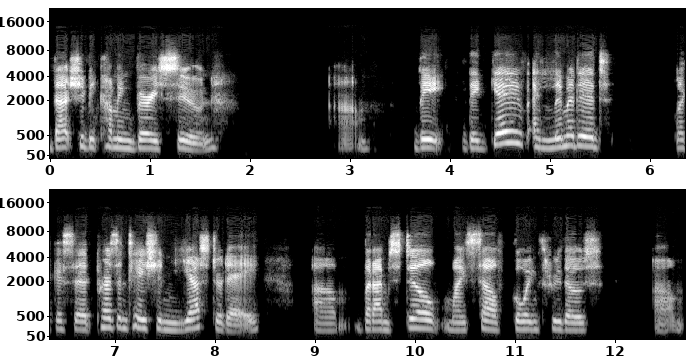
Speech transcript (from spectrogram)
that should be coming very soon. Um, they they gave a limited, like I said, presentation yesterday, um, but I'm still myself going through those, um,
